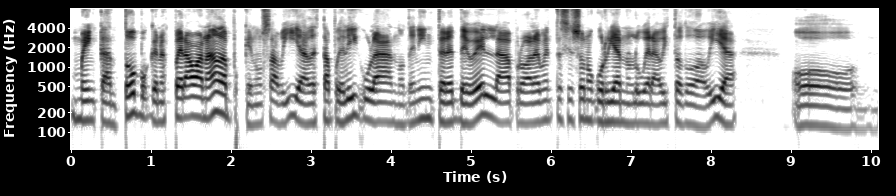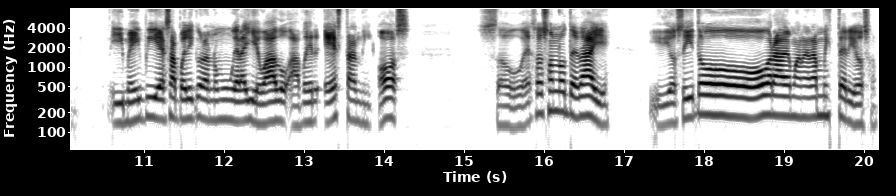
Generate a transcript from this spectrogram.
me encantó porque no esperaba nada, porque no sabía de esta película, no tenía interés de verla, probablemente si eso no ocurría no lo hubiera visto todavía, O. Y maybe esa película no me hubiera llevado a ver esta ni Oz. So, esos son los detalles. Y Diosito obra de manera misteriosa.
